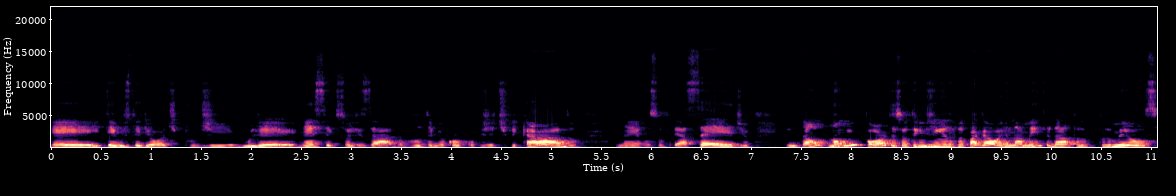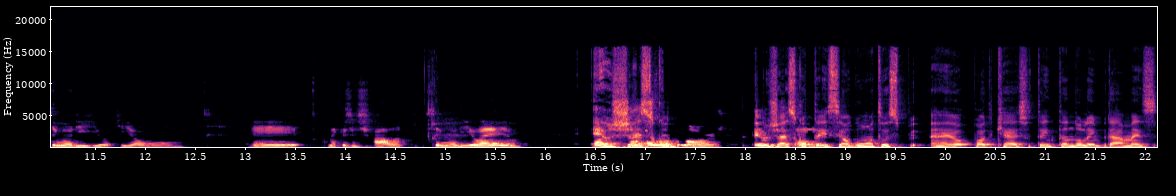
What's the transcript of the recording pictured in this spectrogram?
é, e ter o estereótipo de mulher né, sexualizada, vou ter meu corpo objetificado, né, vou sofrer assédio. Então, não importa se eu tenho dinheiro para pagar o arrendamento e dar para o meu senhorio, aqui é um. É, como é que a gente fala? Senhorio é. é eu já, é escu... Eu já escutei é. isso em algum outro é, podcast tentando lembrar, mas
